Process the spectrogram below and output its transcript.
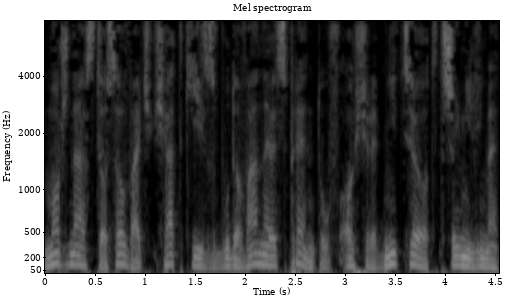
można stosować siatki zbudowane z prętów o średnicy od 3 mm.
